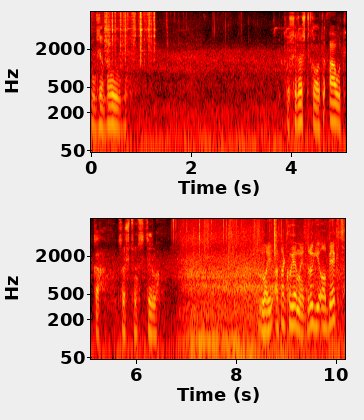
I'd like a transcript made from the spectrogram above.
dziabągi. Jakaś resztka od autka, coś w tym stylu. No i atakujemy drugi obiekt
